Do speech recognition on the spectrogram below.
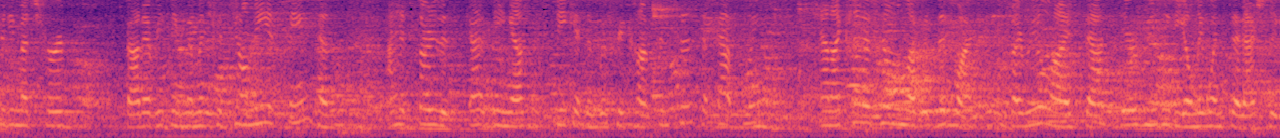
pretty much heard about everything women could tell me, it seemed, and I had started being asked to speak at midwifery conferences at that point, and I kind of fell in love with midwives because I realized that they're really the only ones that actually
